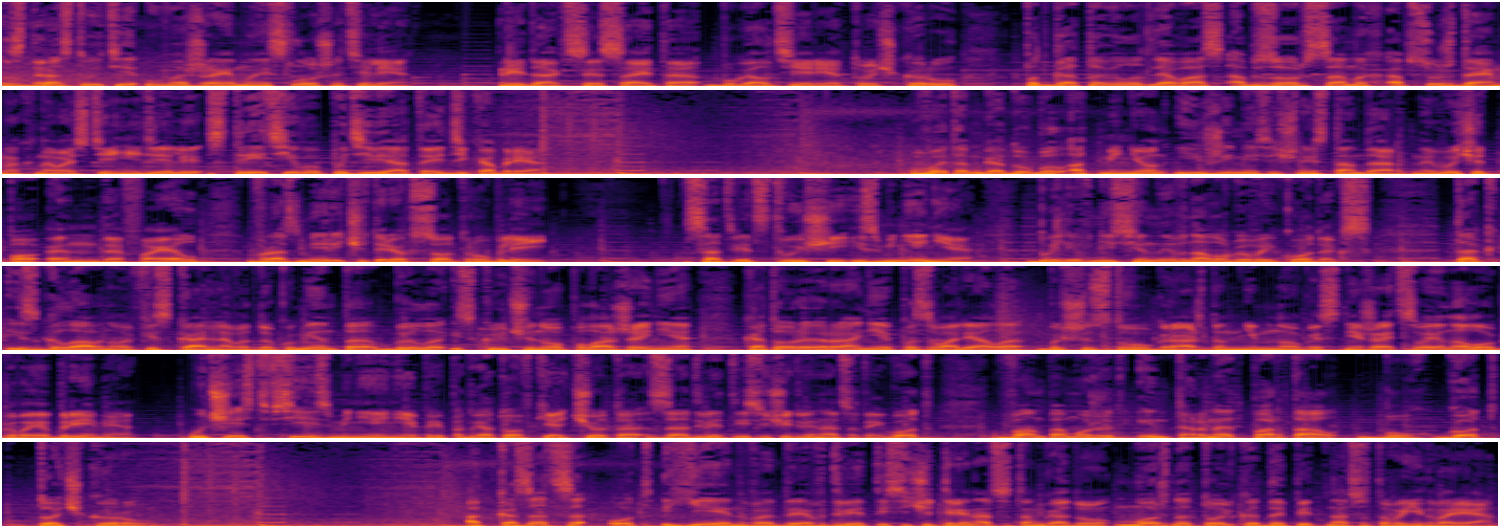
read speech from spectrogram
Здравствуйте, уважаемые слушатели! Редакция сайта бухгалтерия.ру подготовила для вас обзор самых обсуждаемых новостей недели с 3 по 9 декабря. В этом году был отменен ежемесячный стандартный вычет по НДФЛ в размере 400 рублей – Соответствующие изменения были внесены в налоговый кодекс. Так, из главного фискального документа было исключено положение, которое ранее позволяло большинству граждан немного снижать свое налоговое бремя. Учесть все изменения при подготовке отчета за 2012 год вам поможет интернет-портал buchgod.ru. Отказаться от ЕНВД в 2013 году можно только до 15 января.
